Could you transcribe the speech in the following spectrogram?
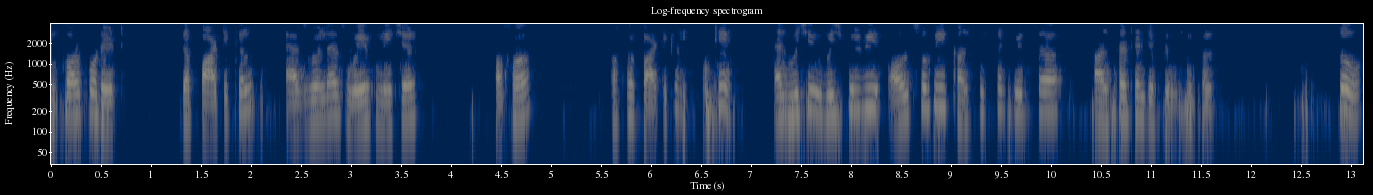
incorporate the particle as well as wave nature of a of a particle okay? And which which will be also be consistent with the uncertainty principle. So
